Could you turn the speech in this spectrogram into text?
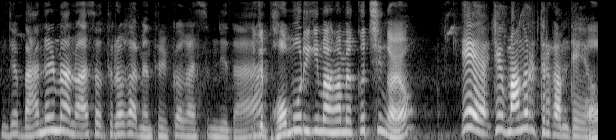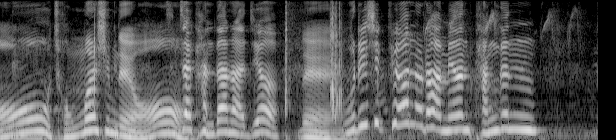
이제 마늘만 와서 들어가면 될 것 같습니다. 이제 버무리기만 하면 끝인가요? 예, 지금 마늘이 들어가면 돼요. 오 정말 쉽네요. 진짜 간단하죠. 네. 우리식 표현으로 하면 당근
